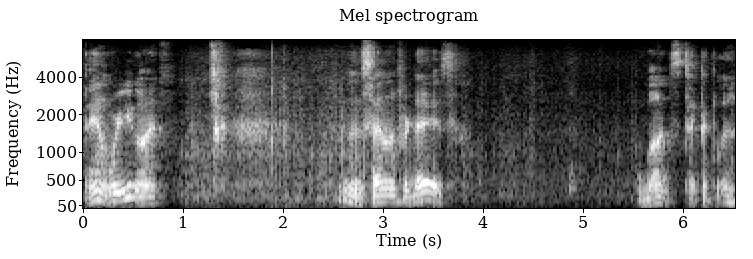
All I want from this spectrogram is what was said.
Damn, where are you going? You've been silent for days. Months, technically.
